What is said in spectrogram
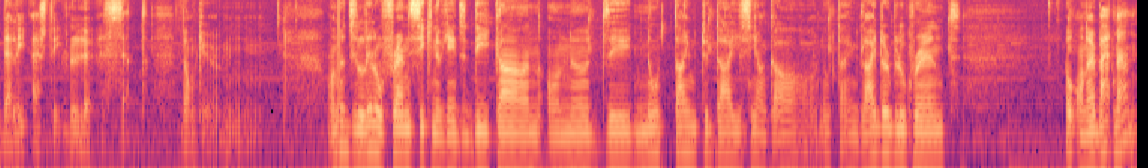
d'aller acheter le set. Donc, euh, on a du Little Friend ici qui nous vient du Deacon. On a des No Time to Die ici encore. No Time Glider Blueprint. Oh, on a un Batman.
